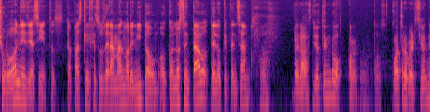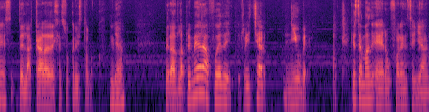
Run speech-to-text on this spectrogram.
churones y así. Entonces, capaz que Jesús era más morenito o, con los centavos de lo que pensamos. Verás, yo tengo dos, cuatro versiones de la cara de Jesucristo, loco. ¿Ya? Verás, la primera fue de Richard Newbe, que este man era un forense ya,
